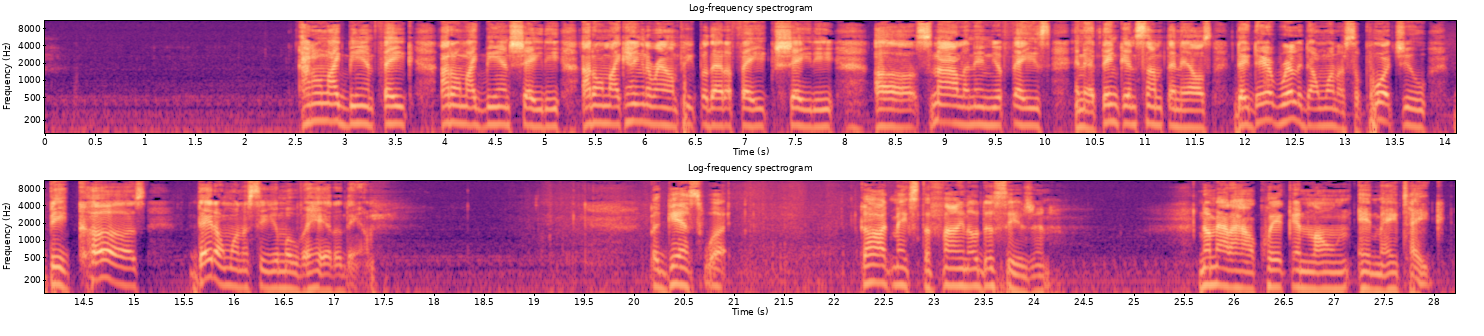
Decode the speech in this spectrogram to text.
I don't like being fake. I don't like being shady. I don't like hanging around people that are fake, shady, uh, smiling in your face and they're thinking something else. They, they really don't want to support you because they don't want to see you move ahead of them. But guess what? God makes the final decision. No matter how quick and long it may take.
